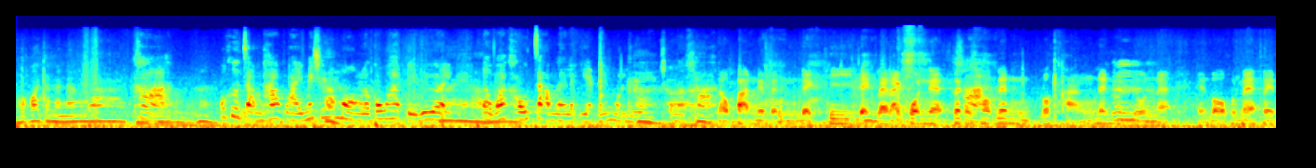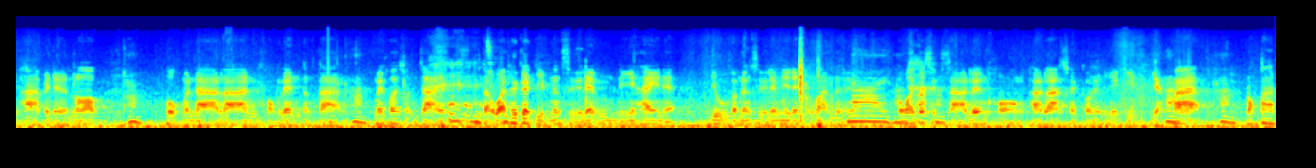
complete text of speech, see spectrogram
เขาก็จะมานั่งวาด ค่ะค่ะก็คือจำภาพไว้ไม่ใช่ว่าค่ะมองแล้วก็วาดไปเรื่อยไม่ค่ะแต่ว่าเขาจำรายละเอียดได้หมดเลยค่ะ ใช่นะคะ แล้วปันเนี่ยเป็นเด็กที่เด็กหลาย ๆ คนเนี่ยก็จะค่ะชอบเล่นรถถังเล่นหุ่นยนต์อืมนะ เห็นบอกว่าคุณแม่เคยพาไปเดินรอบค่ะ พวกบรรดาร้านของเล่นต่างค่ะ ๆ ไม่ค่อยสนใจ แต่ว่าถ้าเกิดหยิบหนังสือเล่มนี้ให้เนี่ยอยู่กับหนังสือเล่มนี้ได้ทั้งวันเลย ได้ค่ะเพราะว่าจะศึกษาเรื่องของพระราชกรณียกิจอย่างมากค่ะ น้องปัน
